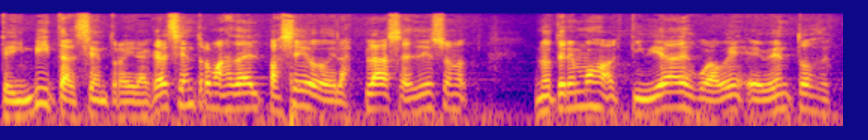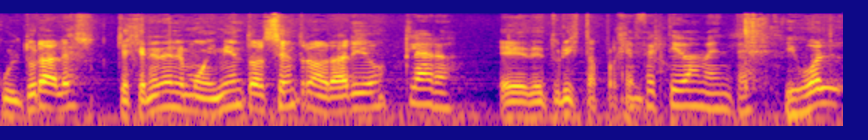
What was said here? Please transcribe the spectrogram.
te invita al centro a ir. Acá el centro más allá del paseo, de las plazas, de eso no, no tenemos actividades o eventos culturales que generen el movimiento del centro en horario Claro, eh, de turistas, por ejemplo. efectivamente. Igual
